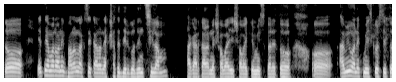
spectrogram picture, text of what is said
তো এতে আমার অনেক ভালো লাগছে কারণ একসাথে দীর্ঘদিন ছিলাম। থাকার কারণে সবাই সবাইকে মিস করে। তো আমিও অনেক মিস করছি। তো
